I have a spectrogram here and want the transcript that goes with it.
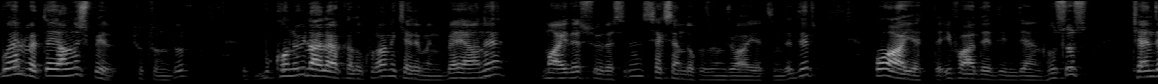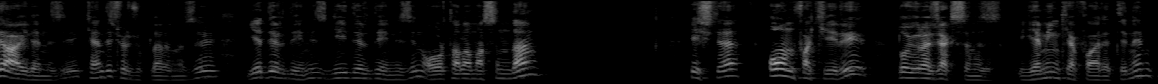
Bu elbette yanlış bir tutumdur. Bu konuyla alakalı Kur'an-ı Kerim'in beyanı Maide suresinin 89. ayetindedir. O ayette ifade edilen husus kendi ailenizi, kendi çocuklarınızı yedirdiğiniz, giydirdiğinizin ortalamasından işte 10 fakiri doyuracaksınız. Yemin kefaretinin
